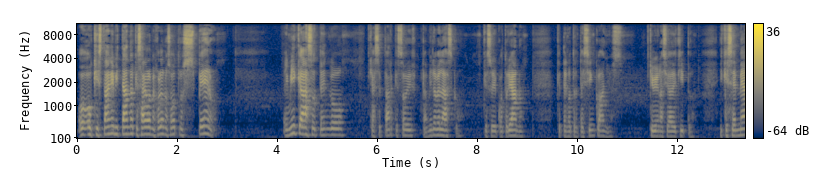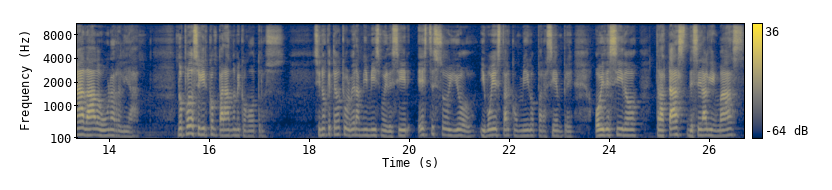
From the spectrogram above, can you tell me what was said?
o, o que están evitando que salga lo mejor de nosotros. Pero en mi caso tengo que aceptar que soy Camilo Velasco, que soy ecuatoriano, que tengo 35 años, que vivo en la ciudad de Quito y que se me ha dado una realidad. No puedo seguir comparándome con otros, sino que tengo que volver a mí mismo y decir, este soy yo y voy a estar conmigo para siempre. Hoy decido tratar de ser alguien más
